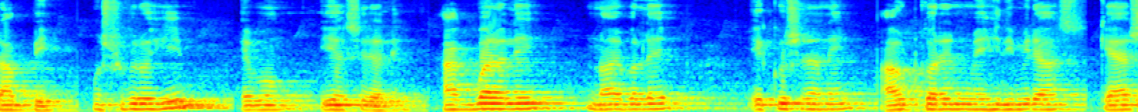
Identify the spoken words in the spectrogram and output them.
রাব্বি, মুশফিকুর রহিম এবং ইয়াসির আলী। আকবর আলী নয় বলে একুশ রানে আউট করেন মেহিদি মিরাজ ক্যাশ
